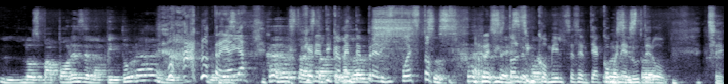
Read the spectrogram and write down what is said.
los vapores de la pintura. y- Lo traía ya hasta- genéticamente predispuesto sus- al resistor Sí, sí, 5000. Se sentía como en el útero. Sí.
